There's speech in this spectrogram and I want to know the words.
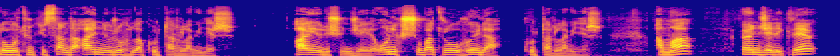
Doğu Türkistan da aynı ruhla kurtarılabilir. Aynı düşünceyle 12 Şubat ruhuyla kurtarılabilir. Ama öncelikle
